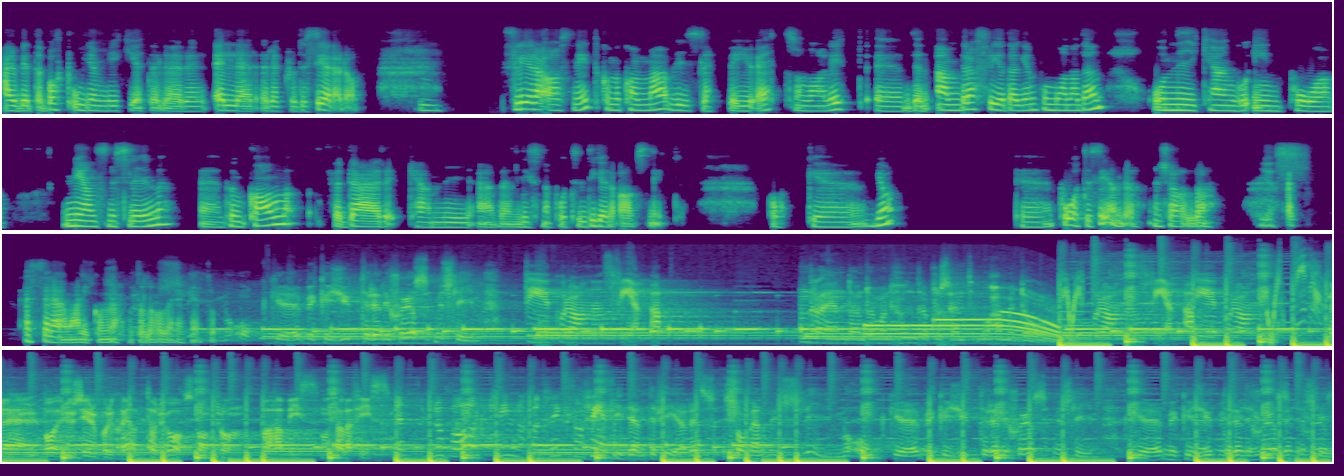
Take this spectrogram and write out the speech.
arbetar bort ojämlikhet eller, eller reproducerar dem. Mm. Flera avsnitt kommer komma. Vi släpper ju ett som vanligt eh, den andra fredagen på månaden. Och ni kan gå in på nyansmuslim.com för där kan ni även lyssna på tidigare avsnitt. Och eh, ja, eh, på återseende inshallah. Yes. Assalamu alaikum wa rahmatullahi wa barakatuh. Och eh, mycket djupt religiös muslim. Det är Koranens fel. Andra ändan där man 100% Mohammedan. Det är Koranens fel. Det är Koranens Men hur, vad, hur ser du på dig själv? Tar du avstånd från wahhabism och salafism? Ett globalt kvinnoförtryck som finns Identifierades som en muslim och eh, mycket djupt religiös muslim. Eh, Mycket djupt religiös muslim.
